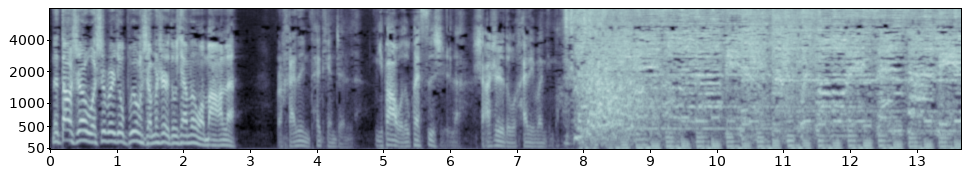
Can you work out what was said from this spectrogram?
那到时候我是不是就不用什么事都先问我妈了？我说孩子你太天真了，你爸我都快四十了，啥事都还得问你妈。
